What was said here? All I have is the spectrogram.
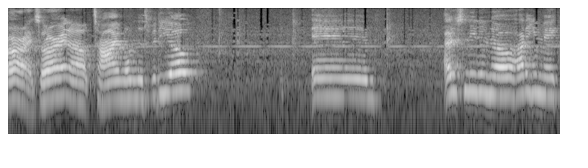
Alright, so I ran out of time on this video. And I just need to know, how do you make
